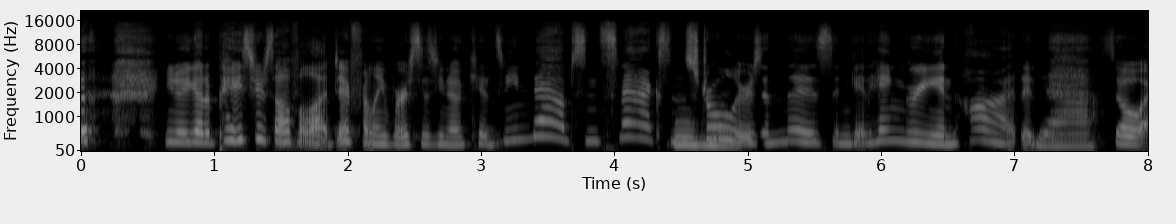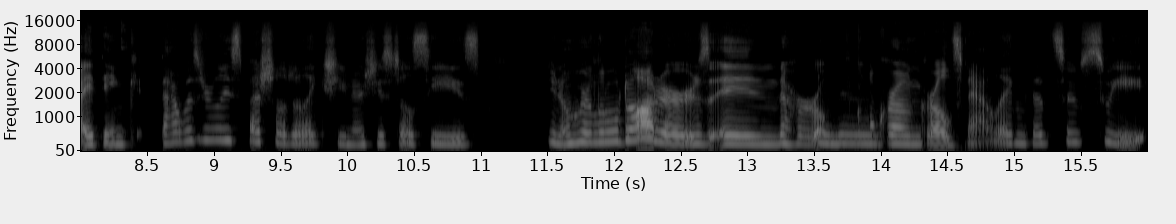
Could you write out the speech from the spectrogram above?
you know you got to pace yourself a lot differently versus you know kids need naps and snacks and mm-hmm. strollers and this and get hangry and hot and yeah so i think that was really special to like you know she still sees you know her little daughters and her grown girls now. I think that's so sweet.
